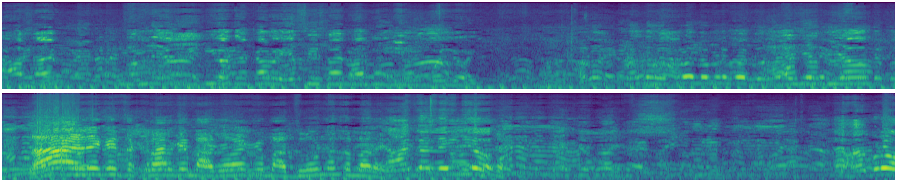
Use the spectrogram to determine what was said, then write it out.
આ સાહેબ તમને એક વીડિયો દેખાડો એસી સાહેબ હાથું બોલ્યો હોય. ધારાસભ્ય હા એને કઈ તકરાર કે બાંધવા કે બાંધવો ને તમારે. આગળ લઈ લ્યો. સાંભળો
